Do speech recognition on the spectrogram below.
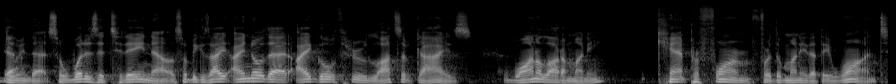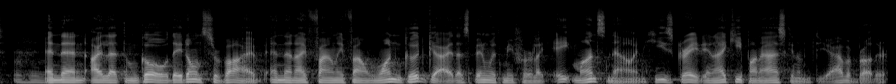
Yeah. doing that. So what is it today now? So because I I know that I go through lots of guys want a lot of money, can't perform for the money that they want Mm-hmm. and then i let them go they don't survive and then i finally found one good guy that's been with me for like eight months now and he's great and i keep on asking him do you have a brother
